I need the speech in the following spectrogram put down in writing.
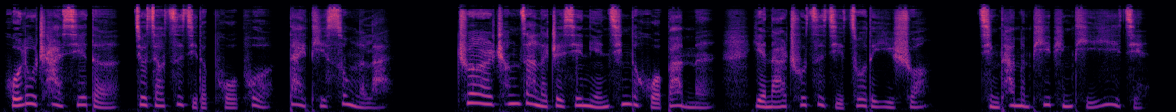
活路差些的就叫自己的婆婆代替送了来。春儿称赞了这些年轻的伙伴们，也拿出自己做的一双，请他们批评提意见。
